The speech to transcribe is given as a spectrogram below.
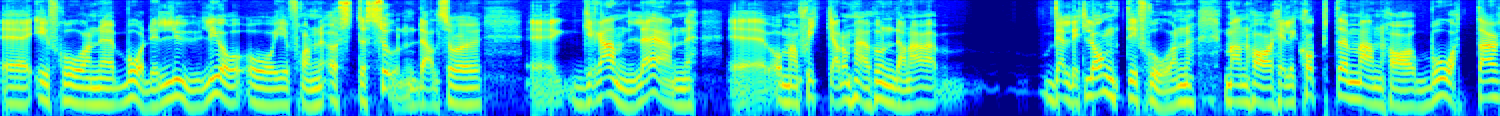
eh, ifrån eh, både Luleå och ifrån Östersund, alltså eh, grannlän. Eh, och man skickar de här hundarna väldigt långt ifrån. Man har helikopter, man har båtar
